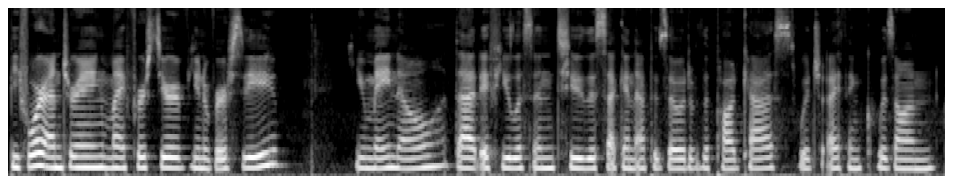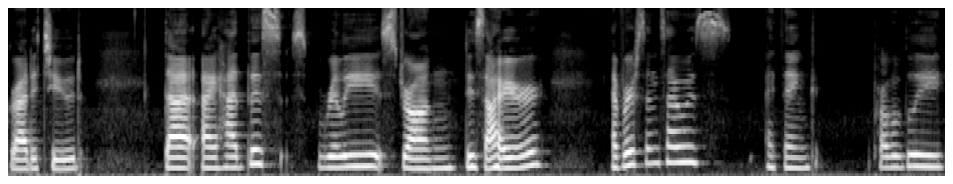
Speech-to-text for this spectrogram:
Before entering my first year of university, you may know that if you listen to the second episode of the podcast, which I think was on gratitude, that I had this really strong desire ever since I was, I think, probably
